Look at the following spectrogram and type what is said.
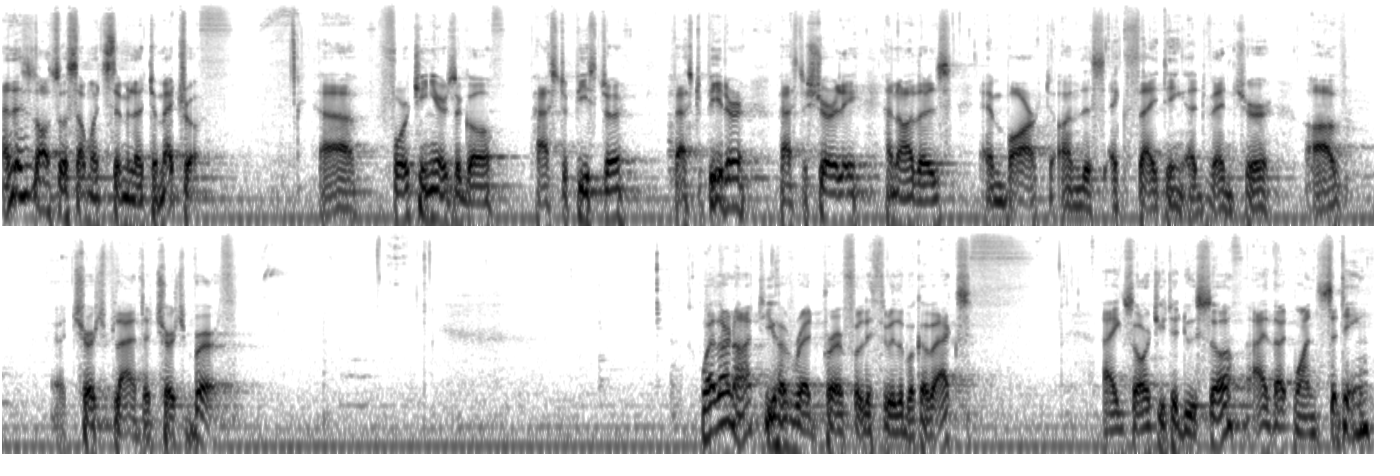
And this is also somewhat similar to Metro. Uh, 14 years ago, Pastor Peter, Pastor Peter, Pastor Shirley, and others embarked on this exciting adventure of a church plant, a church birth. Whether or not you have read prayerfully through the book of Acts, I exhort you to do so, either at one sitting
